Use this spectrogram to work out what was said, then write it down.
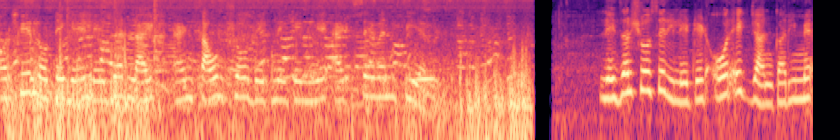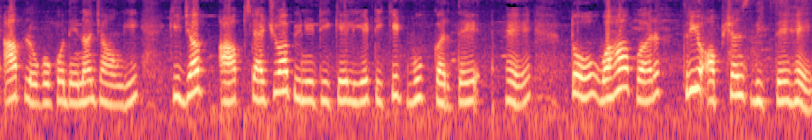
और फिर लौटेंगे laser light and sound show देखने के लिए at seven p m laser show से रिलेटेड और एक जानकारी मैं आप लोगों को देना चाहूँगी कि जब आप स्टैचू ऑफ़ यूनिटी के लिए टिकट बुक करते हैं तो वहाँ पर थ्री ऑप्शंस दिखते हैं।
